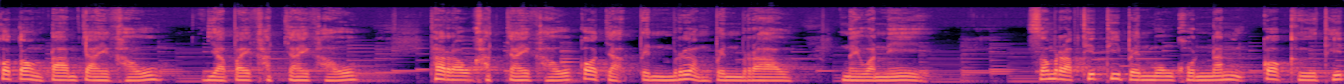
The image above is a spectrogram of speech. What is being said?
ก็ต้องตามใจเขา อย่าไปขัดใจเขา ถ้าเราขัดใจเขาก็จะเป็นเรื่องเป็นราวในวันนี้ สำหรับทิศที่เป็นมงคลนั้นก็คือทิศ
